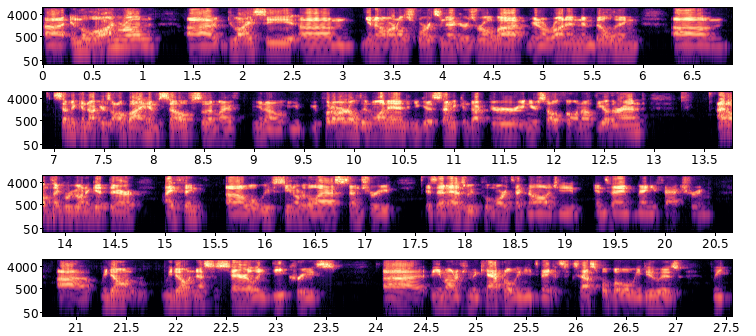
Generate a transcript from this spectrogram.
Uh, in the long run, uh, do I see, um, you know, Arnold Schwarzenegger's robot, you know, running and building um, semiconductors all by himself so that my, you know, you, you put Arnold in one end and you get a semiconductor in your cell phone out the other end? I don't think we're going to get there. I think uh, what we've seen over the last century is that as we put more technology into manufacturing, uh, we don't we don't necessarily decrease uh, the amount of human capital we need to make it successful. But what we do is we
